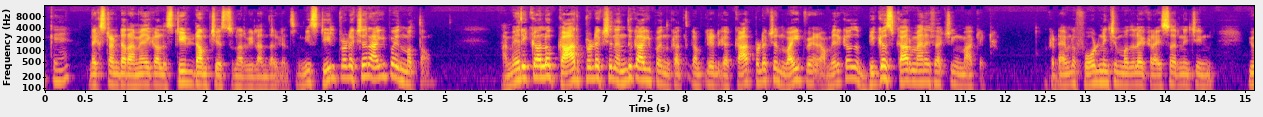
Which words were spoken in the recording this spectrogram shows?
ఓకే నెక్స్ట్ అంటారు అమెరికాలో స్టీల్ డంప్ చేస్తున్నారు వీళ్ళందరూ కలిసి. మీ స్టీల్ ప్రొడక్షన్ ఆగిపోయింది మొత్తం. అమెరికాలో కార్ ప్రొడక్షన్ ఎందుకు ఆగిపోయింది కంప్లీట్గా? Car production white America biggest car manufacturing market. ఒక టైంలో ఫోర్డ్ నుంచి మొదలై క్రైసర్ నుంచి you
